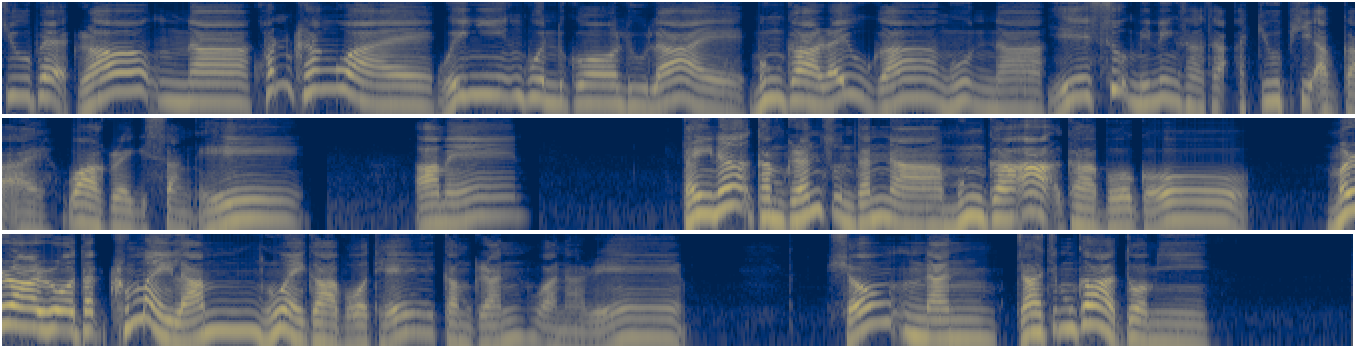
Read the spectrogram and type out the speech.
จูเพกราวนาควันครั้งไววิญญกุนกอลู ไดนาเนิงสังสะกาไอว่าเกรกสังเออาเมนแต่นะคำกรันสุนทันนามุงกาอะกาโบโกมราโรดัดครุมไมลำงวยกาโบเทคำกรันวานาเรชงนันจาจิมกาตัวมีเพ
